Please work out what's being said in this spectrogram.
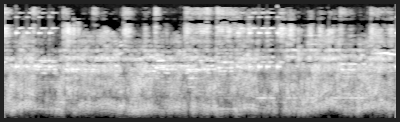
Thank you.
